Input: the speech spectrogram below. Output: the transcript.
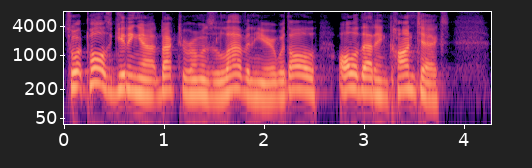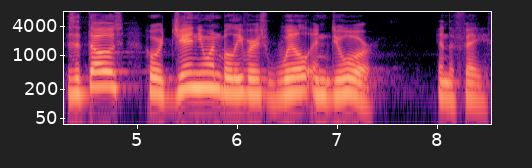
So, what Paul's getting at, back to Romans 11 here, with all, all of that in context, is that those who are genuine believers will endure in the faith.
